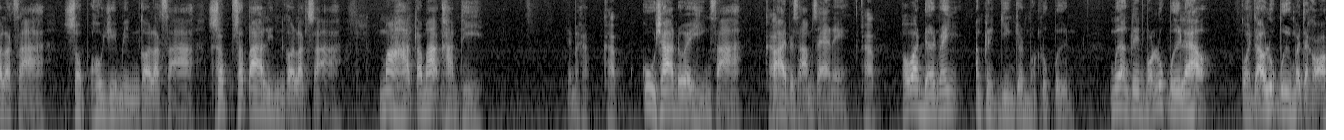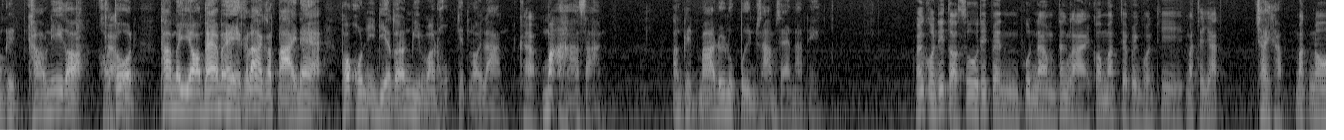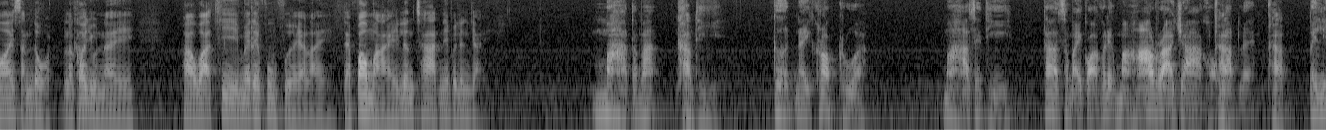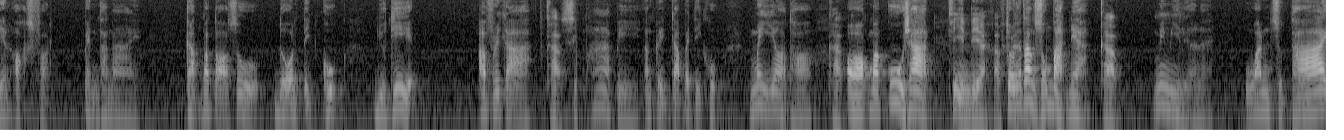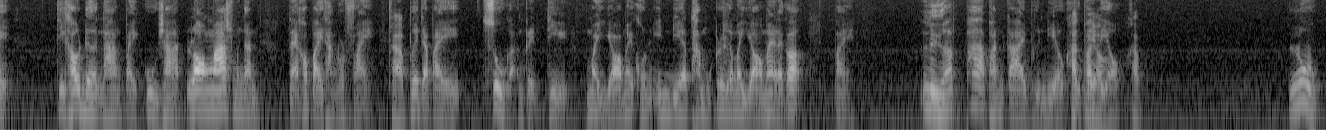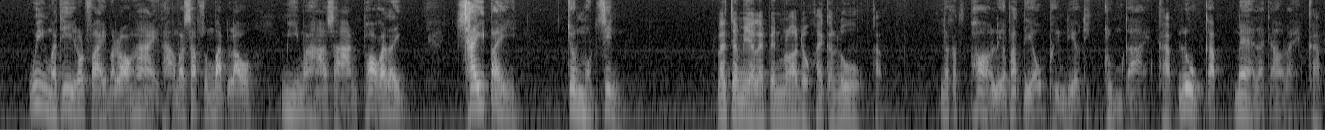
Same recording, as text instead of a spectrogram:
ก็รักษา ศพโฮจิมินห์ก็รักษา ศพสตาลินก็รักษา มหาตมะคานทีเห็นไหมครับ ครับ กู้ชาติด้วยหิงสาครับ ตายไปสามแสนเอง ครับ เพราะว่าเดินไปให้อังกฤษยิงจนหมดลูกปืน เมื่ออังกฤษหมดลูกปืนแล้ว กว่าจะเอาลูกปืนมาจากของอังกฤษคราวนี้ก็ขอโทษ ถ้าไม่ยอมแพ้ไม่ให้เอกราชก็ตายแน่ เพราะคนอินเดียตอนนั้นมีประมาณ 6 7 0 0 ล้าน ครับ มหาศาล อังกฤษมาด้วยลูกปืน 3 0 0แสนนัดเอง เพราะฉะนั้นคนที่ต่อสู้ที่เป็นผู้นำทั้งหลายก็มักจะเป็นคนที่มัธยัสถ์ใช่ครับ มักน้อยสันโดษแล้วก็อยู่ในภาวะที่ไม่ได้ฟุ่มเฟือยอะไร แต่เป้าหมายเรื่องชาตินี่เป็นเรื่องใหญ่ มหาตมะครัคาบที เกิดในครอบครัว มหาเศรษฐี ถ้าสมัยก่อนเขาเรียกมหาราชาของรัฐเลย ครับ ไปเรียนออกซฟอร์ดเป็นทนาย กลับมาต่อสู้โดนติดคุกอยู่ที่ แอฟริกา ครับ 15 ปี อังกฤษจับไปติดคุก ไม่ย่อท้อครับ ออกมากู้ชาติ ที่อินเดียครับจนกระทั่งสมบัติเนี่ย ครับ ไม่มีเหลือเลย วันสุดท้ายที่เขาเดินทางไปกู้ชาติ ลองมาร์ชเหมือนกัน แต่เขาไปทางรถไฟ ครับ เพื่อจะไปสู้กับอังกฤษที่ไม่ยอมให้คนอินเดียทำเกลือไม่ยอมให้อะไรก็ไป เหลือผ้าพันกายผืนเดียวคือผ้าเตี่ยวครับ ลูก วิ่งมาที่รถไฟมาร้องไห้ ถามว่าทรัพย์สมบัติเรามีมหาศาล พ่อก็เลยใช้ไปจนหมดสิ้น แล้วจะมีอะไรเป็นมรดกให้กับลูกครับ แล้วก็พ่อเหลือผ้าเตี่ยวผืนเดียวที่คลุมกาย ครับ ลูกกับแม่ล่ะจะเอาอะไร ครับ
